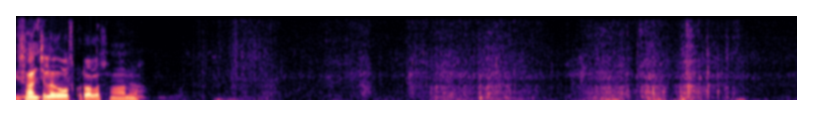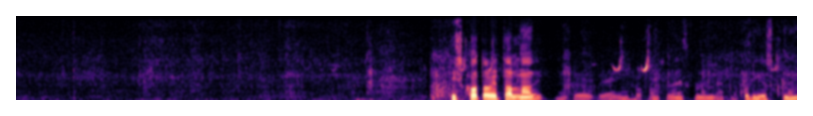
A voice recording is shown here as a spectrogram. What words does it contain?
ఈ సంచిలో దోసుకుంటా అన్న తీసుకోతావు ఎత్తాలి నాది. ఇంకో కొంచెం వేసుకున్నాం కొద్దిగా వేసుకున్నాం.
